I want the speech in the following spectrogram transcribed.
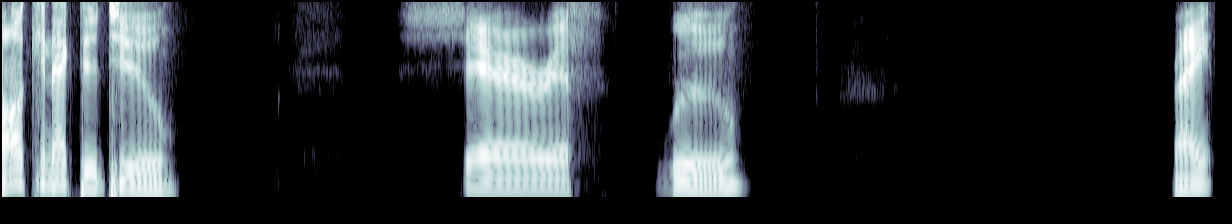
all connected to Sheriff Woo, right?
